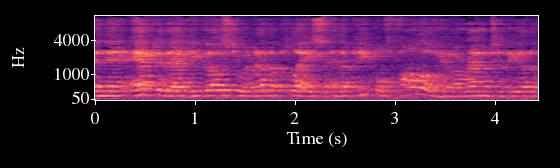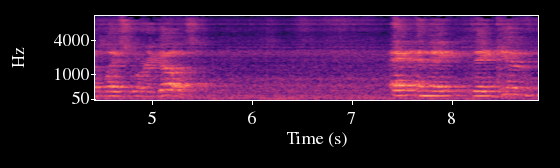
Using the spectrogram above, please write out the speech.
And then after that, he goes to another place, and the people follow him around to the other place where he goes. And, and they, they give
